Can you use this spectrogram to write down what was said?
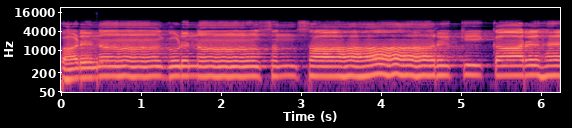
ਪੜਨਾ ਗੁੜਨਾ ਸੰਸਾਰ ਕੀ ਕਾਰ ਹੈ?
